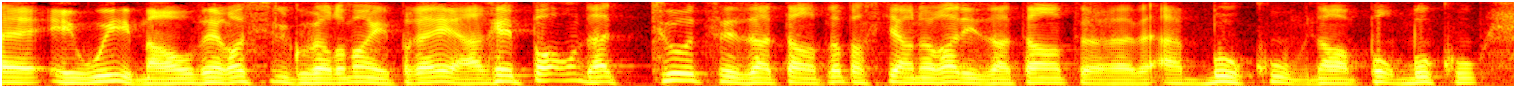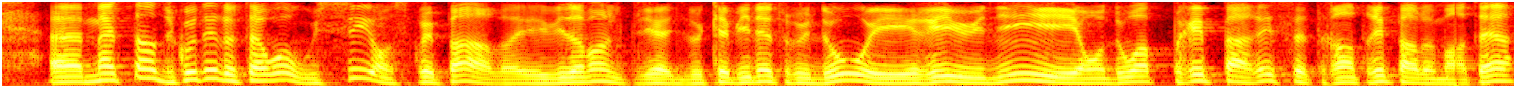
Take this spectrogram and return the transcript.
Euh, et oui, mais on verra si le gouvernement est prêt à répondre à toutes ces attentes-là, parce qu'il y en aura des attentes euh, à beaucoup, non, pour beaucoup. Euh, maintenant, du côté d'Ottawa aussi, on se prépare. Évidemment, le, cabinet Trudeau est réuni et on doit préparer cette rentrée parlementaire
